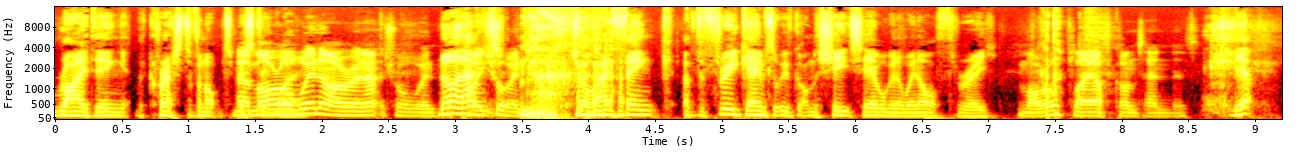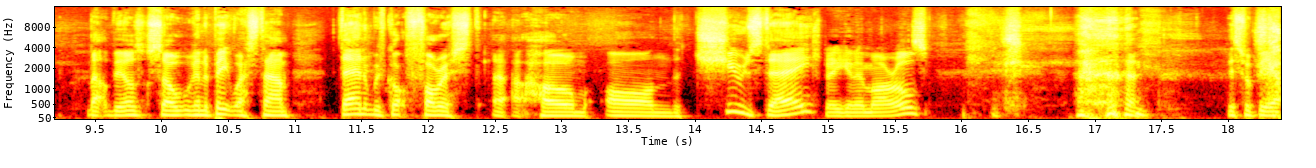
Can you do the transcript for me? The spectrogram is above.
riding the crest of an optimistic. a moral wave. win or an actual win? No, A an actual, win. actual. I think of the three games that we've got on the sheets here, we're going to win all three. Moral playoff contenders. Yep, that'll be us. So we're going to beat West Ham. Then we've got Forest uh, at home on the Tuesday. Speaking of morals, This would be a,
